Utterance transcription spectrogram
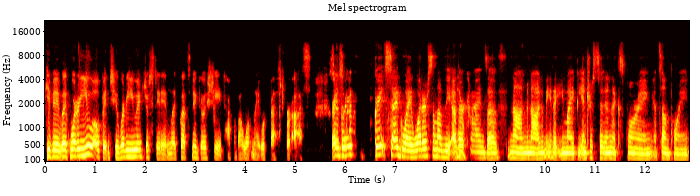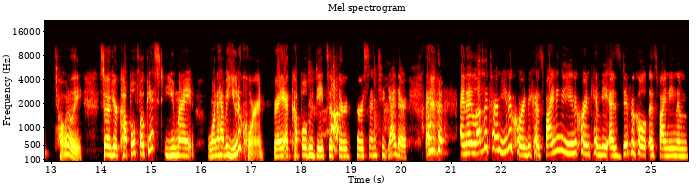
give it like what are you open to what are you interested in like let's negotiate talk about what might work best for us right So so great, great segue. What are some of the other kinds of non-monogamy that you might be interested in exploring at some point? Totally. So if you're couple focused, you might want to have a unicorn, right? A couple who dates a third person together. and I love the term unicorn because finding a unicorn can be as difficult as finding them,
